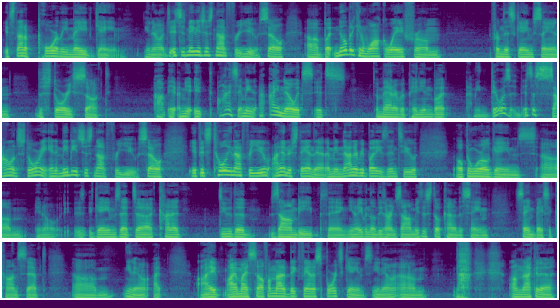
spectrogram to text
it's not a poorly made game. You know, it's just maybe it's just not for you. So, uh, but nobody can walk away from from this game saying the story sucked. Um, it, I mean, it, honestly, I mean, I know it's it's a matter of opinion, but I mean, there was a, it's a solid story, and it, maybe it's just not for you. So, if it's totally not for you, I understand that. I mean, not everybody's into open world games. Um, you know, games that uh, kind of do the zombie thing. You know, even though these aren't zombies, it's still kind of the same same basic concept. Um, you know, I I I myself I'm not a big fan of sports games. You know, um, I'm not gonna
